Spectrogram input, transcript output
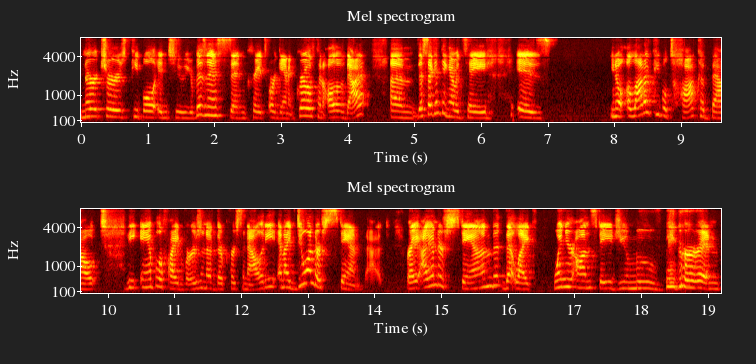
nurtures people into your business and creates organic growth and all of that. Um, the second thing i would say is you know a lot of people talk about the amplified version of their personality and i do understand that right? I understand that like when you're on stage you move bigger and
